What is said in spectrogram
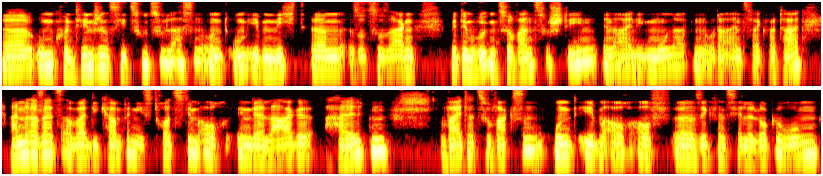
äh, um Contingency zuzulassen und um eben nicht ähm, sozusagen mit dem Rücken zur Wand zu stehen in einigen Monaten oder ein, zwei Quartalen. Andererseits aber die Companies trotzdem auch in der Lage halten, weiter zu wachsen und eben auch auf äh, sequentielle Lockerungen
